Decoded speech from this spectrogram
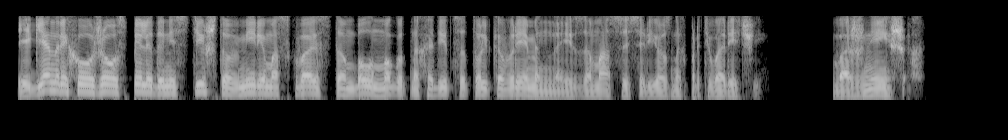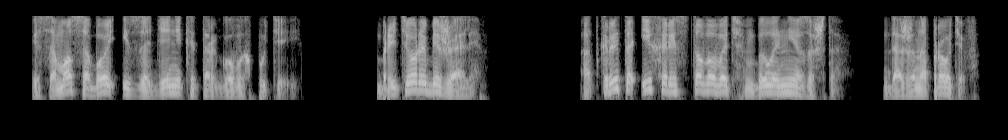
И Генриху уже успели донести, что в мире Москва и Стамбул могут находиться только временно из-за массы серьезных противоречий. Важнейших. И, само собой, из-за денег и торговых путей. Бритеры бежали. Открыто их арестовывать было не за что. Даже напротив,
